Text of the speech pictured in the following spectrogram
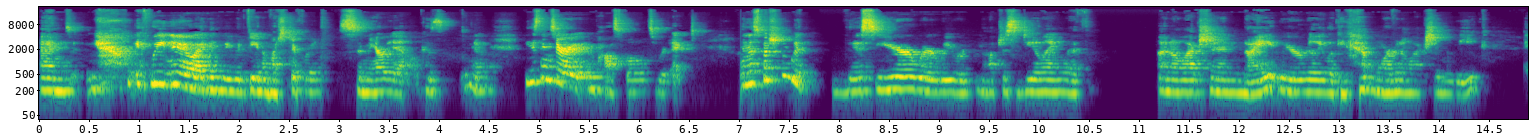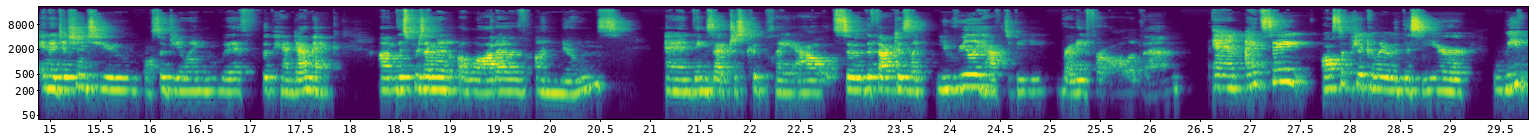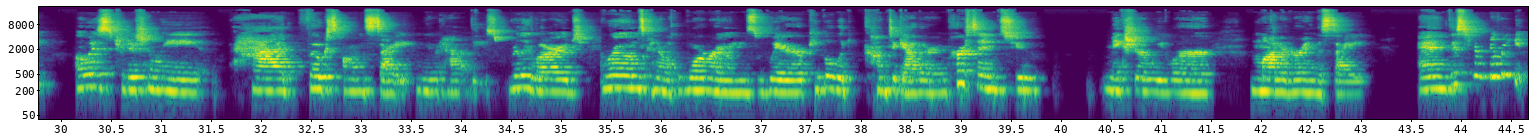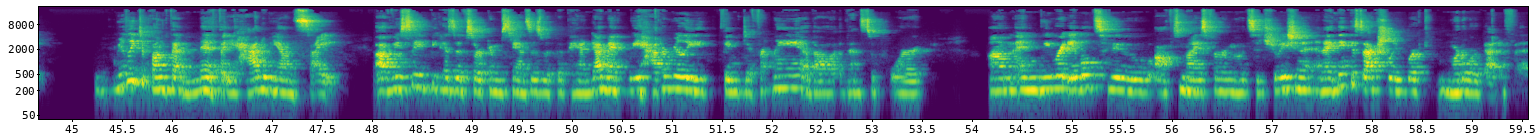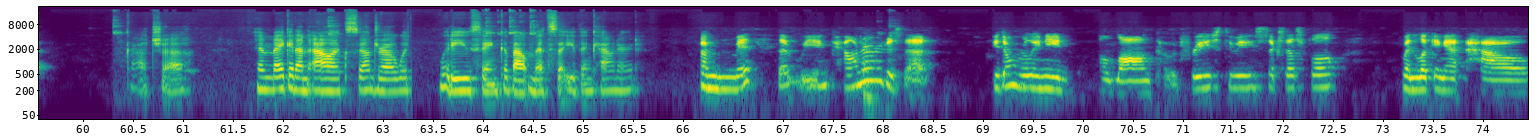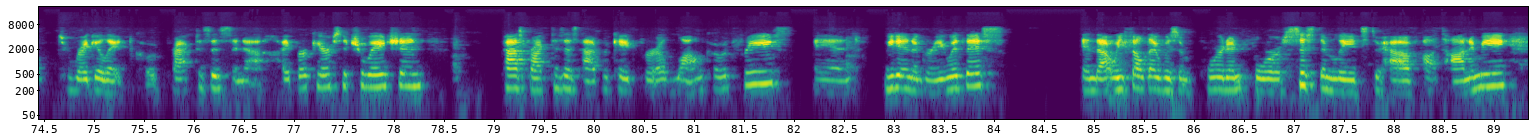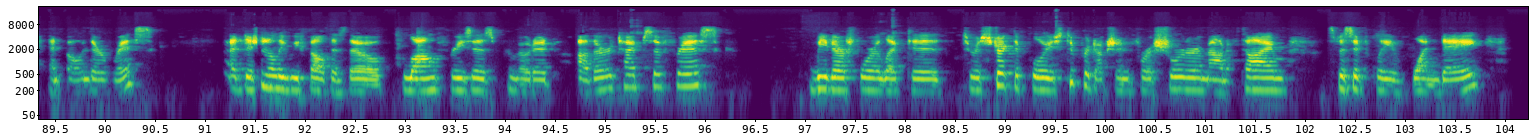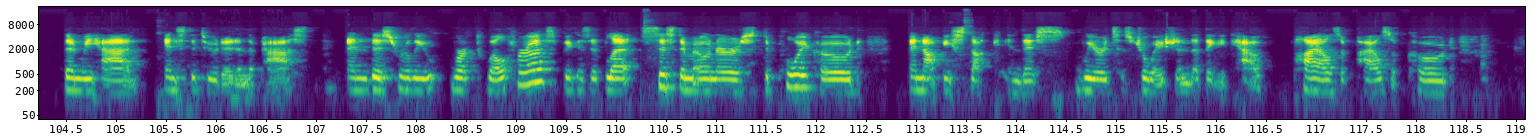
And if we knew, I think we would be in a much different scenario because you know these things are impossible to predict. And especially with this year, where we were not just dealing with an election night, we were really looking at more of an election week. In addition to also dealing with the pandemic, um, this presented a lot of unknowns and things that just could play out. So the fact is, like, you really have to be ready for all of them. And I'd say also, particularly with this year, we always traditionally had folks on site. We would have these really large rooms, kind of like war rooms, where people would come together in person to make sure we were monitoring the site. And this year really, really debunked that myth that you had to be on site. Obviously, because of circumstances with the pandemic, we had to really think differently about event support. Um, and we were able to optimize for remote situation. And I think this actually worked more to our benefit. Gotcha. And Megan and Alexandra, what, what do you think about myths that you've encountered? A myth that we encountered is that you don't really need a long code freeze to be successful when looking at how to regulate code practices in a hypercare situation, past practices advocate for a long code freeze, and we didn't agree with this. In that we felt that it was important for system leads to have autonomy and own their risk. Additionally, we felt as though long freezes promoted other types of risk. We therefore elected to restrict deploys to production for a shorter amount of time specifically one day, than we had instituted in the past. And this really worked well for us because it let system owners deploy code and not be stuck in this weird situation that they have piles of piles of code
